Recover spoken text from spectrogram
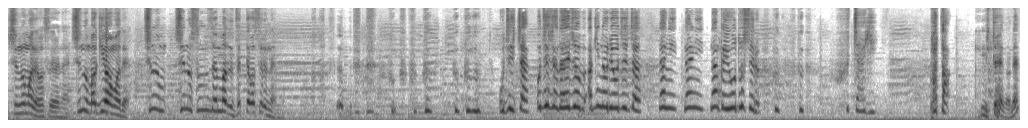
う。死ぬまで忘れない。死ぬ間際まで。死ぬ、死ぬ寸前まで絶対忘れない。もうおじいちゃんおじいちゃん大丈夫？秋のりおじいちゃん。何何なんか言おうとしてる？ふふふちゃぎ。パタ。みたいなね。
